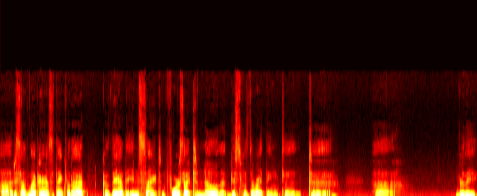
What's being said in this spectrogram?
uh, I just have my parents to thank for that because they had the insight and foresight to know that this was the right thing to to uh, really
